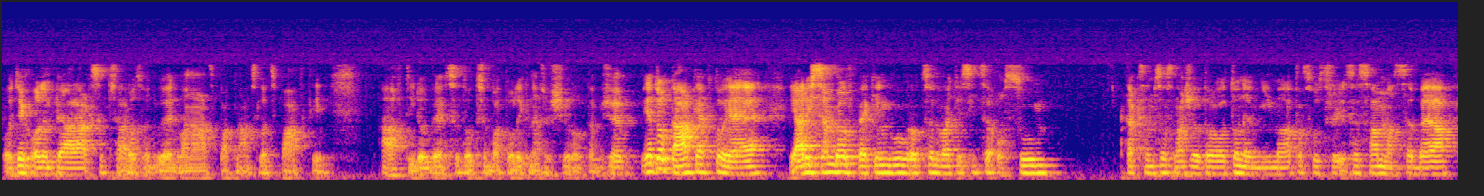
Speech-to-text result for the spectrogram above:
O těch olympiádách se třeba rozhoduje 12-15 let zpátky a v té době se to třeba tolik neřešilo. Takže je to tak, jak to je. Já když jsem byl v Pekingu v roce 2008, tak jsem se snažil tohleto nevnímat a soustředit se sám na sebe a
